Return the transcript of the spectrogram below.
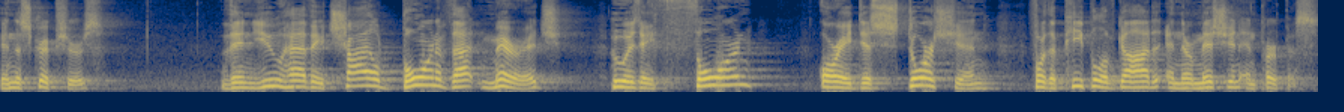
in the scriptures then you have a child born of that marriage who is a thorn or a distortion for the people of God and their mission and purpose.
